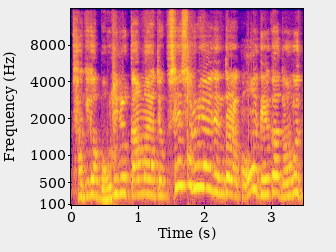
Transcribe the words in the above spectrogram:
자기가 머리를 감아야 되고 세수를 해야 된다. 어, 내가 너무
